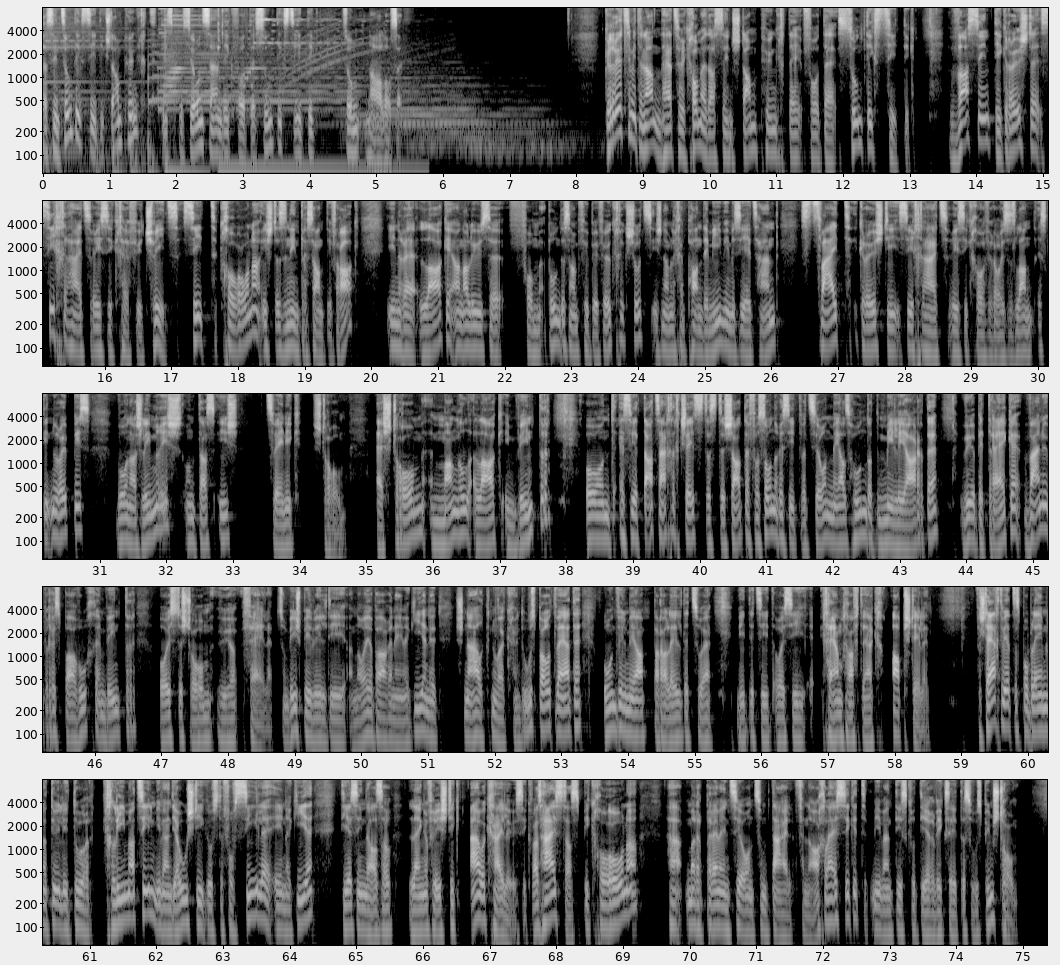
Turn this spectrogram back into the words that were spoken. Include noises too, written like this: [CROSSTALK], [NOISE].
Das sind Sonntagszeitung Standpunkte, Diskussionssendung von der Sonntagszeitung zum Nachlesen. Grüezi miteinander und herzlich willkommen. Das sind Standpunkte von der Sonntagszeitung. Was sind die grössten Sicherheitsrisiken für die Schweiz? Seit Corona ist das eine interessante Frage. In einer Lageanalyse vom Bundesamt für Bevölkerungsschutz ist nämlich eine Pandemie, wie wir sie jetzt haben, das zweitgrößte Sicherheitsrisiko für unser Land. Es gibt nur etwas, wo noch schlimmer ist, und das ist zu wenig Strom. Eine Strommangellage im Winter. Und es wird tatsächlich geschätzt, dass der Schaden von so einer Situation mehr als 100 Milliarden würde betragen, wenn über ein paar Wochen im Winter uns der Strom würde fehlen Zum Beispiel, weil die erneuerbaren Energien nicht schnell genug ausgebaut werden können und weil wir parallel dazu mit der Zeit unsere Kernkraftwerke abstellen. Verstärkt wird das Problem natürlich durch Klimaziele. Wir wollen ja aussteigen aus den fossilen Energien. Die sind also längerfristig auch keine Lösung. Was heißt das? Bei Corona hat man Prävention zum Teil vernachlässigt. Wir wollen diskutieren, wie sieht das aus beim Strom.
